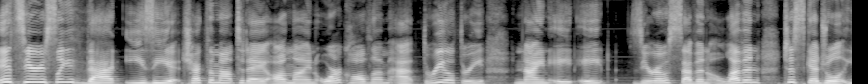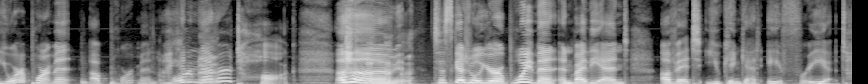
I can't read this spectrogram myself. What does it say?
It's seriously that easy. Check them out today online or call them at 303 988 0711 to schedule your appointment appointment. I can never talk. Um, to schedule your appointment and by the end of it you can get a free t-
